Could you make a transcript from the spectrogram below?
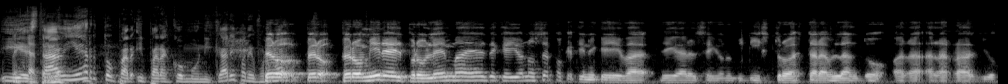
y está, abierto para, y para comunicar y para informar. Pero, pero, pero mire, el problema es de que yo no sé por qué tiene que llevar, llegar el señor ministro a estar hablando a la, a la radio.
